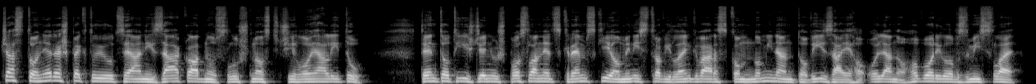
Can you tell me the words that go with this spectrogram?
často nerešpektujúce ani základnú slušnosť či lojalitu. Tento týždeň už poslanec Kremský o ministrovi Lengvárskom nominantovi za jeho Oľano hovoril v zmysle –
